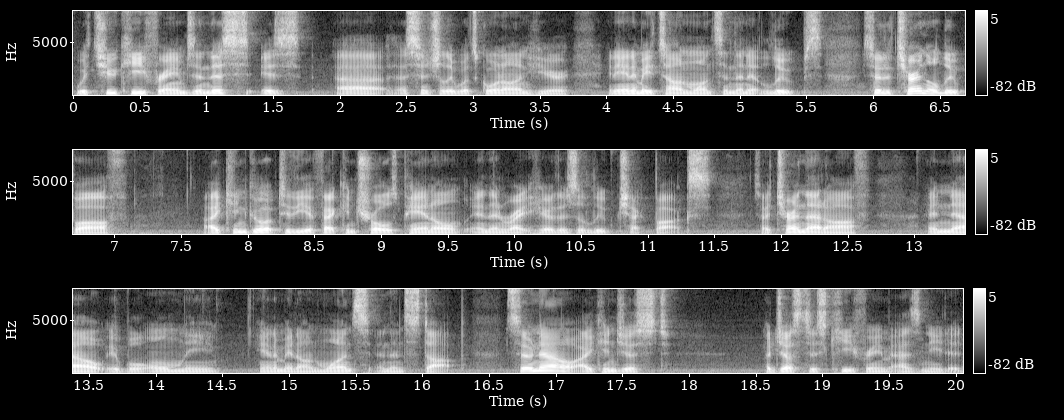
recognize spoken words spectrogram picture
with two keyframes, and this is uh, essentially what's going on here. It animates on once and then it loops. So to turn the loop off, I can go up to the effect controls panel and then right here there's a loop checkbox. So I turn that off and now it will only animate on once and then stop. So now I can just adjust this keyframe as needed.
